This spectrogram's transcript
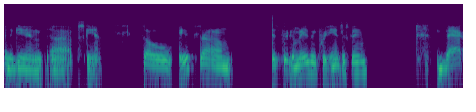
and again, uh, skin. So it's um, it's pretty amazing, pretty interesting. That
